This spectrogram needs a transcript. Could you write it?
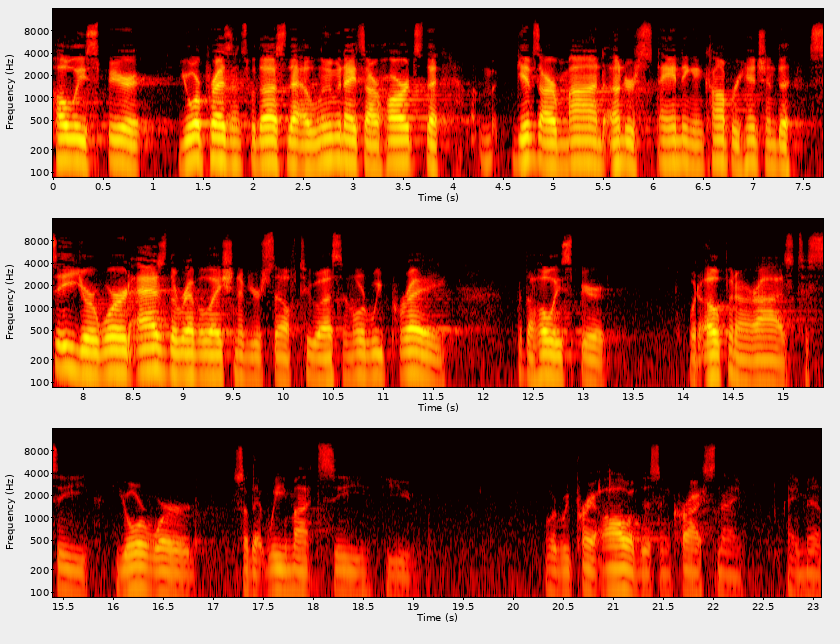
Holy Spirit, your presence with us that illuminates our hearts, that gives our mind understanding and comprehension to see your word as the revelation of yourself to us. And Lord, we pray that the Holy Spirit would open our eyes to see your word so that we might see you. Lord, we pray all of this in Christ's name. Amen.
